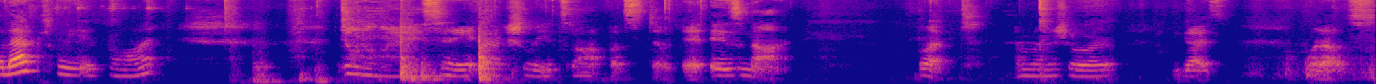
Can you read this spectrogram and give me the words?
but actually it's not. Don't know why I say it. Actually, it's not, but still, it is not. But I'm gonna show you guys what else.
